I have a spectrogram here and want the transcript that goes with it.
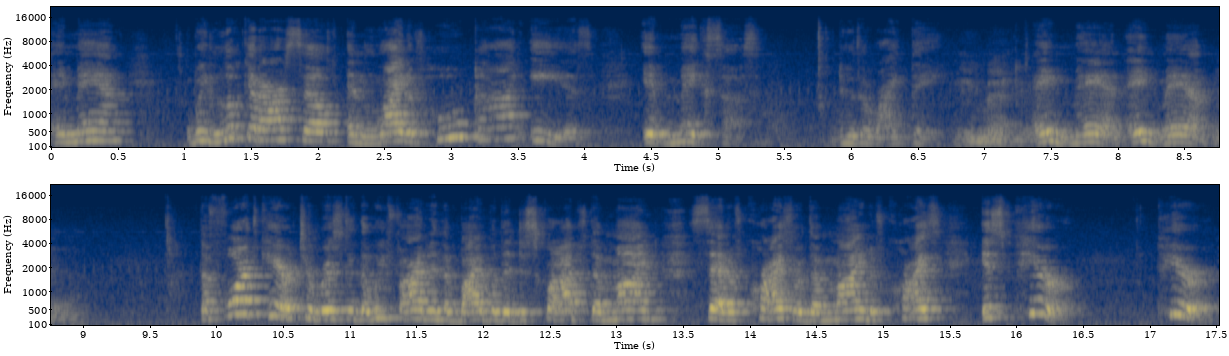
amen, we look at ourselves in light of who God is, it makes us do the right thing. Amen. Amen. Amen. The fourth characteristic that we find in the Bible that describes the mindset of Christ or the mind of Christ is pure. Pure.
